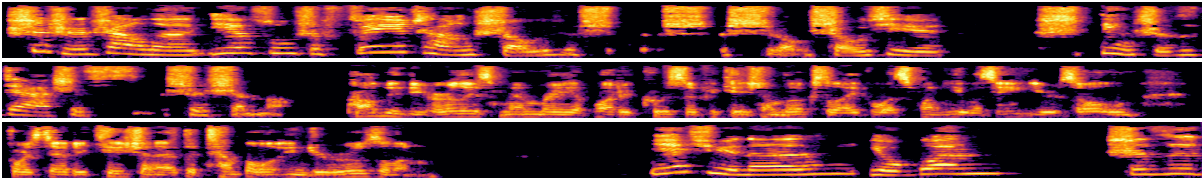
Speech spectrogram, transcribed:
事实上呢，耶稣是非常熟熟熟熟悉是钉十字架是是什么。Probably the earliest memory of what a crucifixion looks like was when he was eight years old for his dedication at the temple in Jerusalem. 也许呢，有关十字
